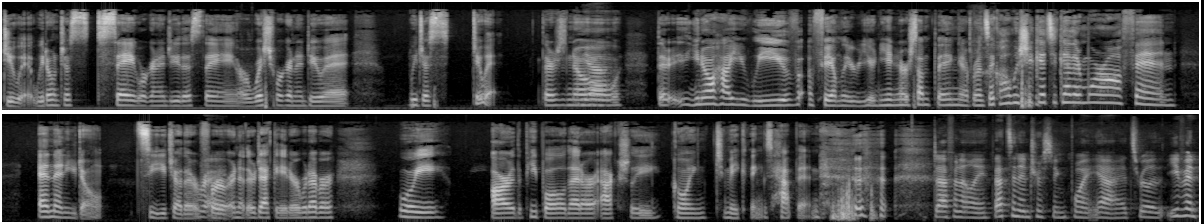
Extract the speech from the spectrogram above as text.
do it. We don't just say we're going to do this thing or wish we're going to do it. We just do it. There's no yeah. there you know how you leave a family reunion or something everyone's like, "Oh, we should get together more often." And then you don't see each other right. for another decade or whatever. We are the people that are actually going to make things happen. Definitely. That's an interesting point. Yeah, it's really even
